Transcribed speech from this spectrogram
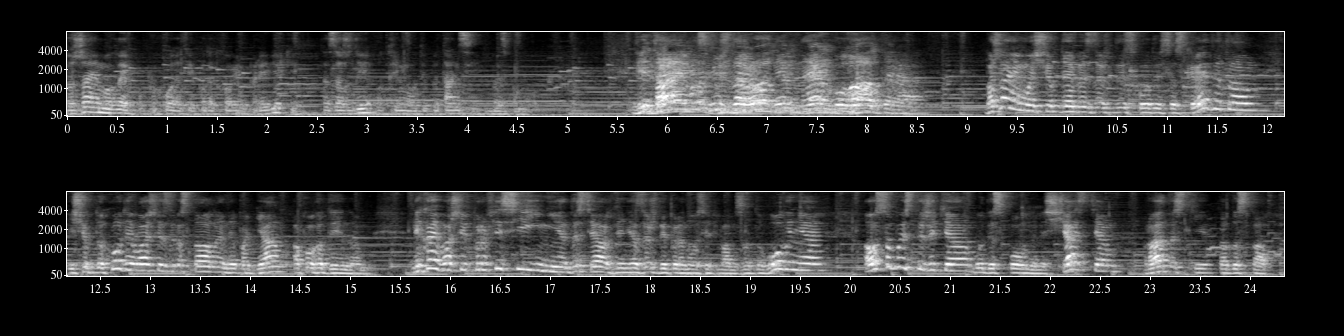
Бажаємо легко проходити податкові перевірки та завжди отримувати квитанції без помилок. Вітаємо з міжнародним днем бухгалтера! Бажаємо, щоб дебет завжди сходився з кредитом і щоб доходи ваші зростали не по дням, а по годинам. Нехай ваші професійні досягнення завжди приносять вам задоволення, а особисте життя буде сповнене щастям, радості та достатку.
